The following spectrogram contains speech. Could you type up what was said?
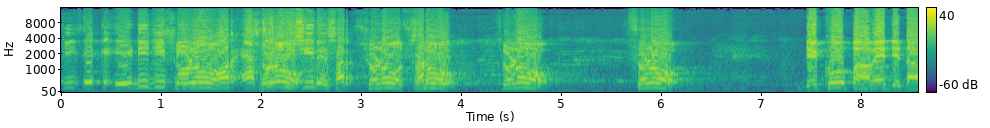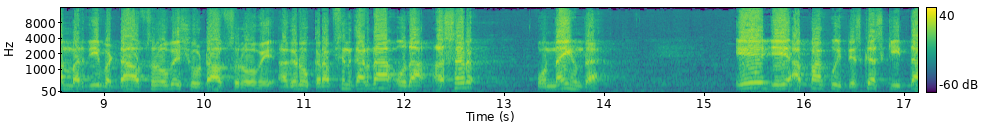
ਕਿ ਇੱਕ ਏਡੀਜੀਪੀ ਸੁਣੋ ਔਰ ਐਸਜੀਪੀਸੀ ਨੇ ਸਰ। ਸੁਣੋ ਸੁਣੋ ਸੁਣੋ ਸੁਣੋ। ਦੇਖੋ ਭਾਵੇਂ ਜਿੱਦਾਂ ਮਰਜ਼ੀ ਵੱਡਾ ਅਫਸਰ ਹੋਵੇ ਛੋਟਾ ਅਫਸਰ ਹੋਵੇ ਅਗਰ ਉਹ ਕਰਪਸ਼ਨ ਕਰਦਾ ਉਹਦਾ ਅਸਰ ਉਨਾ ਹੀ ਹੁੰਦਾ। ਇਹ ਜੇ ਆਪਾਂ ਕੋਈ ਡਿਸਕਸ ਕੀਤਾ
